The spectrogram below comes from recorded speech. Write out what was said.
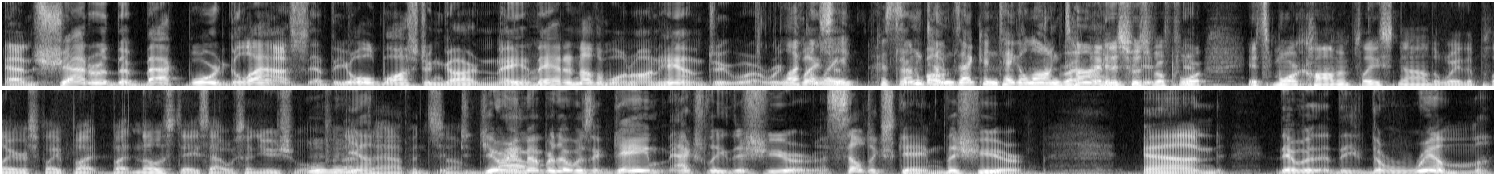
and shattered the backboard glass at the old Boston Garden. They, they had another one on hand to uh, replace Luckily, it. because Took about- sometimes that can take a long Right. time. And this was before. It's more commonplace now the way the players play, but but in those days that was unusual for that Yeah. to happen. So Did you Wow. remember there was a game actually this year, a Celtics game this year, and there was the the rim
